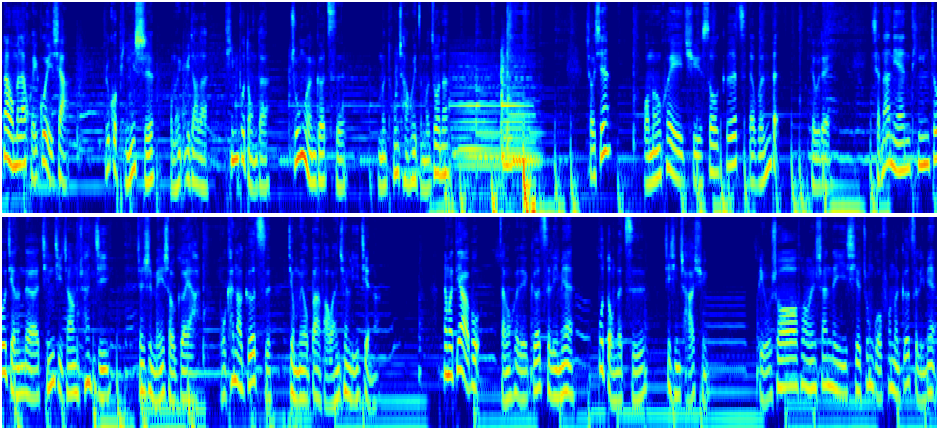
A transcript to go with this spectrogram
那我们来回顾一下，如果平时我们遇到了听不懂的，中文歌词，我们通常会怎么做呢？首先，我们会去搜歌词的文本，对不对？想当年听周杰伦的前几张专辑，真是每首歌呀，不看到歌词就没有办法完全理解呢。那么第二步，咱们会对歌词里面不懂的词进行查询，比如说方文山的一些中国风的歌词里面，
